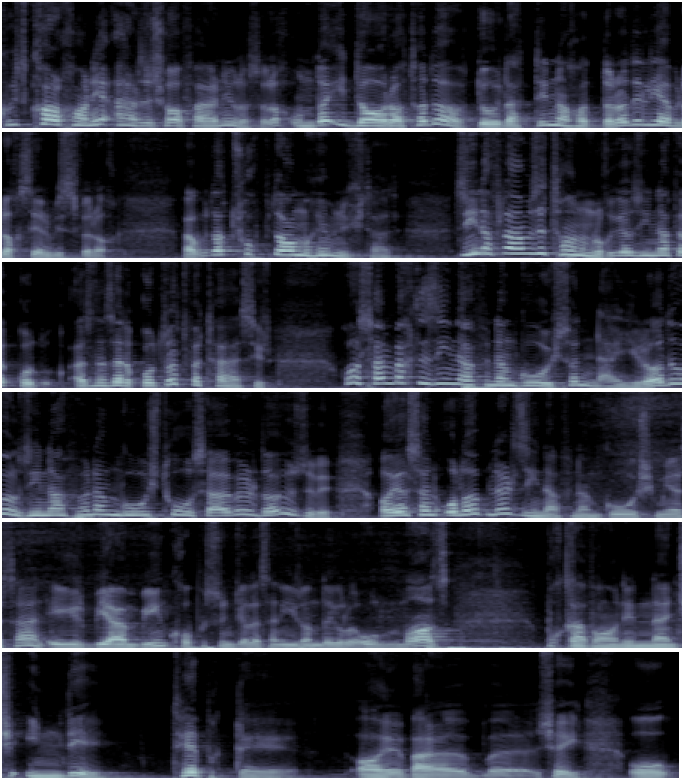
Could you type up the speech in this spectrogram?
Biz karxanaya ərziş afərini yola salaq. Onda idarata da, dövlətli nahadlara da eləyə bilərik servis verək. Və bu da çox bir daha mühüm nöqtədir. زینف رمز تانمرغ یا زینف قد... از نظر قدرت و تاثیر خب واسن نن زینفنن گوشتا نیراده و زینفنن گوش توسعه وردا özüvi. Ayasan ola bilər ziynafilə qoşmayasan, Airbnb-in kopusun gələsən İranda اولماز. olmaz. Bu نن چه اینده؟ طبق آیا بر شی او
